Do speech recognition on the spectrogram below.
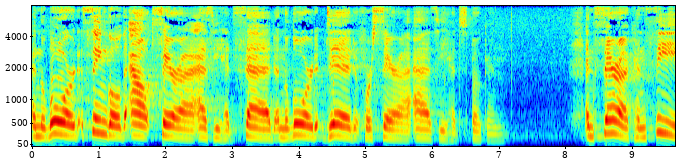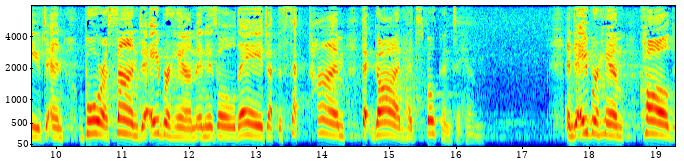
And the Lord singled out Sarah as he had said, and the Lord did for Sarah as he had spoken. And Sarah conceived and bore a son to Abraham in his old age at the set time that God had spoken to him. And Abraham called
